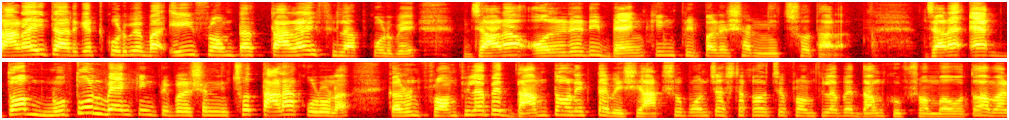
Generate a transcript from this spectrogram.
তারাই টার্গেট করবে বা এই ফর্মটা তারাই ফিল আপ করবে যারা অলরেডি ব্যাংকিং প্রিপারেশান নিচ্ছ তারা। যারা একদম নতুন ব্যাংকিং প্রিপারেশান নিচ্ছ তারা করো না, কারণ ফর্ম ফিল আপের দামটা অনেকটা বেশি। আটশো পঞ্চাশ টাকা হচ্ছে ফর্ম ফিল আপের দাম খুব সম্ভবত, আমার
